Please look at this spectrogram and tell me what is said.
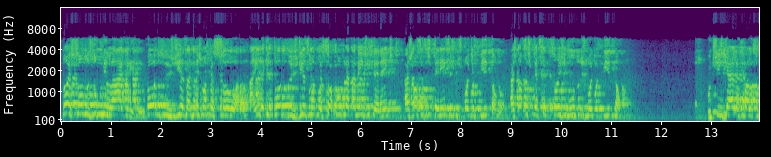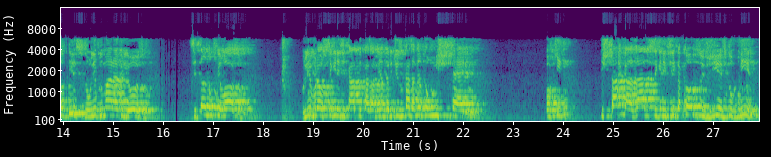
Nós somos um milagre, todos os dias a mesma pessoa, ainda que todos os dias uma pessoa completamente diferente. As nossas experiências nos modificam, as nossas percepções de mundo nos modificam. O Tim Keller fala sobre isso num livro maravilhoso, citando um filósofo. O livro é o significado do casamento. Ele diz: o casamento é um mistério. Porque estar casado significa todos os dias dormir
